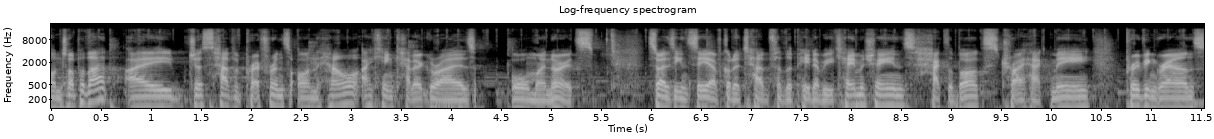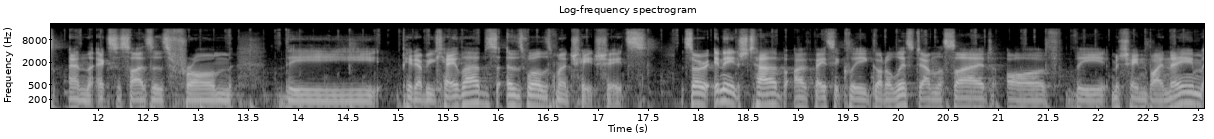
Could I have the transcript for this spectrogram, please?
On top of that, I just have a preference on how I can categorize all my notes. So as you can see, I've got a tab for the PWK machines, Hack the Box, Try Hack Me, Proving Grounds, and the exercises from the PWK labs, as well as my cheat sheets. So in each tab, I've basically got a list down the side of the machine by name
